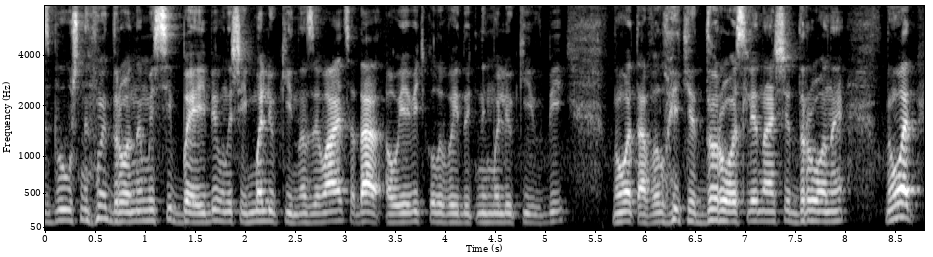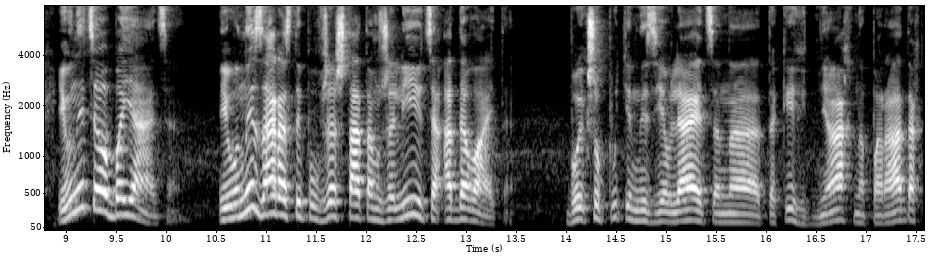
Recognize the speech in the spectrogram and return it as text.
СБУшними дронами Сі Бейбі, вони ще й малюки називаються. Да? А уявіть, коли вийдуть не малюки в бій. Ну от, а великі дорослі наші дрони. Ну от, і вони цього бояться. І вони зараз, типу, вже штатам жаліються, а давайте. Бо якщо Путін не з'являється на таких днях, на парадах,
